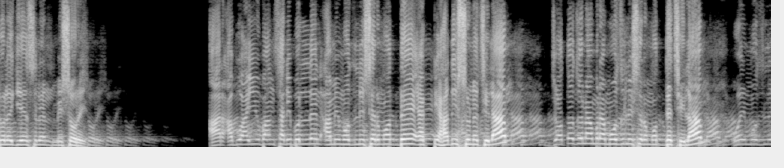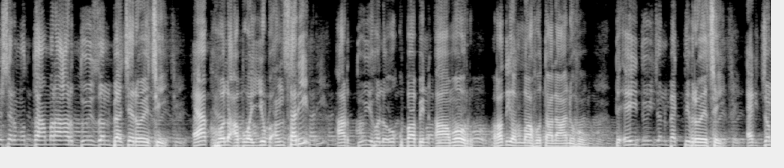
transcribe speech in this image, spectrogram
চলে গিয়েছিলেন মিশরে। আর আবু আইয়ুব আনসারি বললেন, আমি মজলিসের মধ্যে একটি হাদিস শুনেছিলাম যতজন আমরা মজলিসের মধ্যে ছিলাম, ওই মজলিসের মধ্যে আমরা আর দুইজন বেঁচে রয়েছি। এক হল আবু আয়ুব আনসারি, আর দুই হল উকবা বিন আমর রদি আল্লাহ আনহু। তো এই দুইজন ব্যক্তি রয়েছে। একজন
